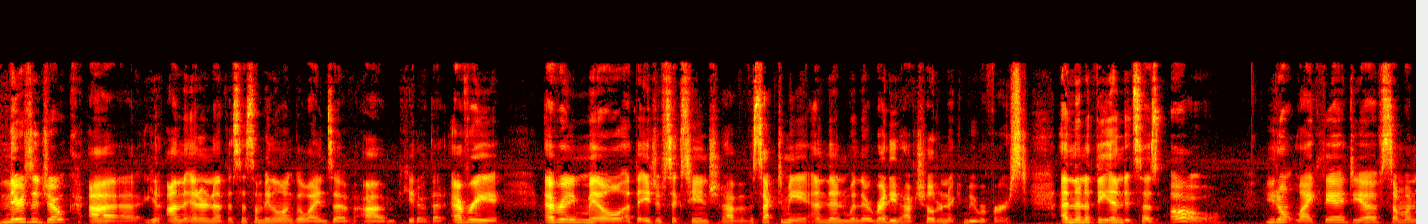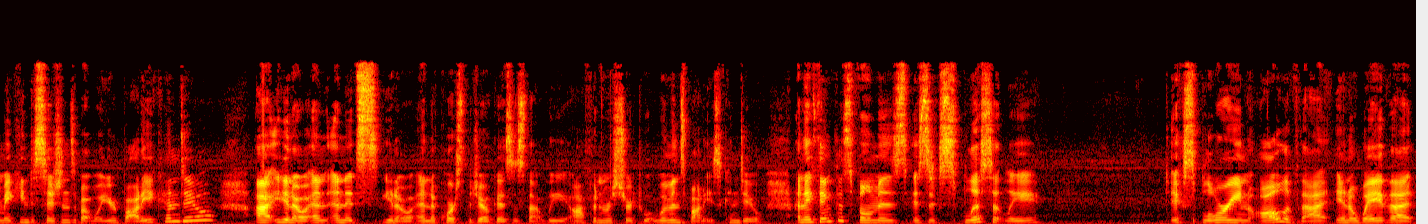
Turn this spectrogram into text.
there's a joke uh you know on the internet that says something along the lines of um you know that every every male at the age of 16 should have a vasectomy and then when they're ready to have children it can be reversed. And then at the end it says oh you don't like the idea of someone making decisions about what your body can do uh, you know and and it's you know and of course the joke is is that we often restrict what women's bodies can do. And i think this film is is explicitly exploring all of that in a way that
